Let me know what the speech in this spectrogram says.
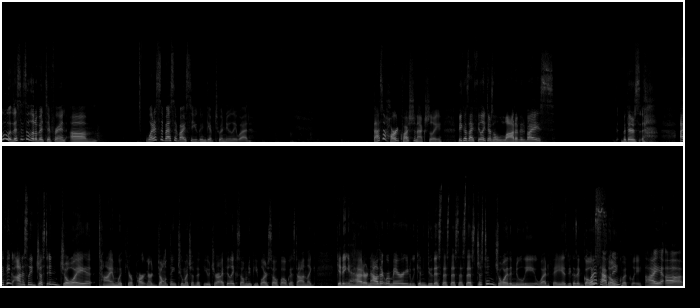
Ooh, this is a little bit different. Um, what is the best advice that you can give to a newlywed? That's a hard question actually, because I feel like there's a lot of advice, but there's I think honestly just enjoy time with your partner. Don't think too much of the future. I feel like so many people are so focused on like getting ahead or now that we're married, we can do this this this this this. Just enjoy the newlywed phase because it goes is happening? so quickly. I uh,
